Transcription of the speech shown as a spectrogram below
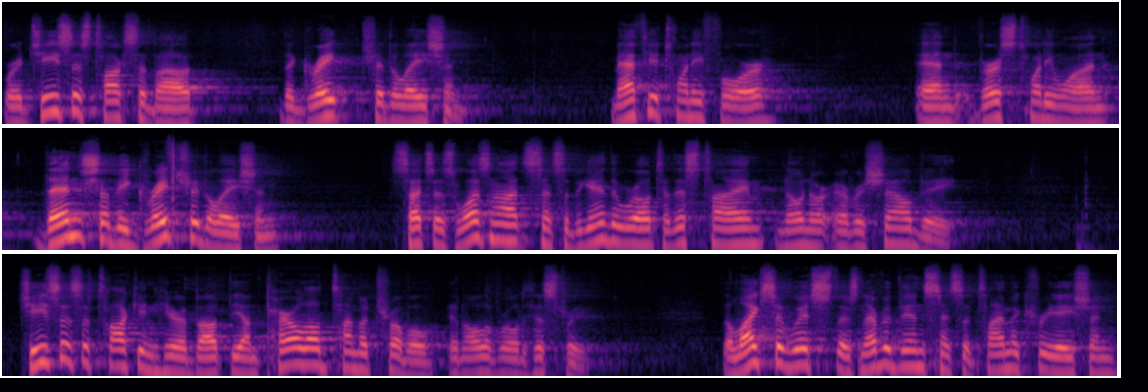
where Jesus talks about the great tribulation. Matthew 24 and verse 21 Then shall be great tribulation such as was not since the beginning of the world to this time, no, nor ever shall be. Jesus is talking here about the unparalleled time of trouble in all of world history, the likes of which there's never been since the time of creation,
